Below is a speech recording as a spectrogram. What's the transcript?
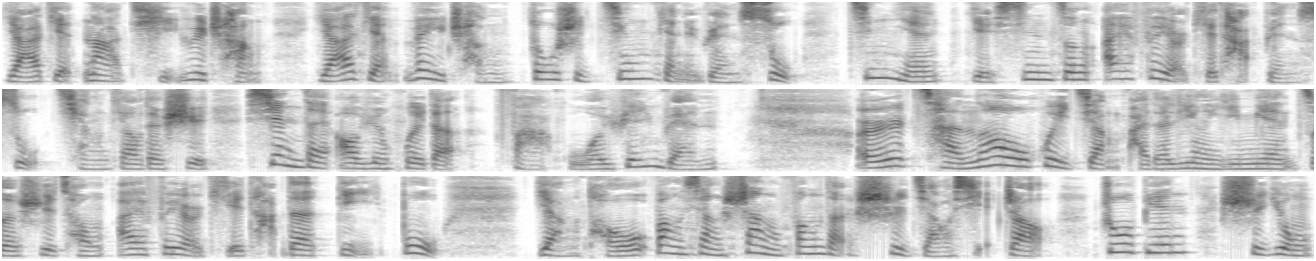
雅典娜体育场、雅典卫城都是经典的元素。今年也新增埃菲尔铁塔元素，强调的是现代奥运会的法国渊源。而残奥会奖牌的另一面，则是从埃菲尔铁塔的底部仰头望向上方的视角写照，桌边是用。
